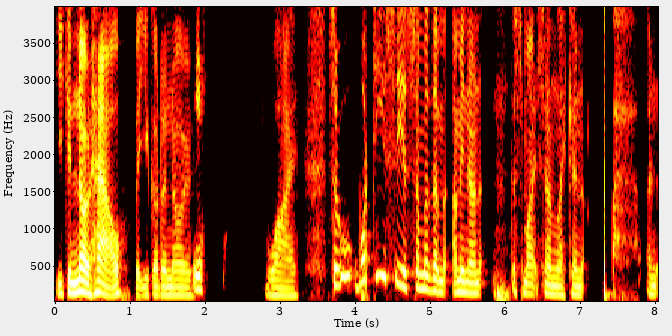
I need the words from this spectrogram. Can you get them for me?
you can know how, but you got to know yes. why. So, what do you see as some of them? I mean, an, this might sound like an an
